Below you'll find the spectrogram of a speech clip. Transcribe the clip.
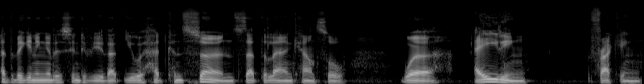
at the beginning of this interview that you had concerns that the Land Council were aiding fracking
